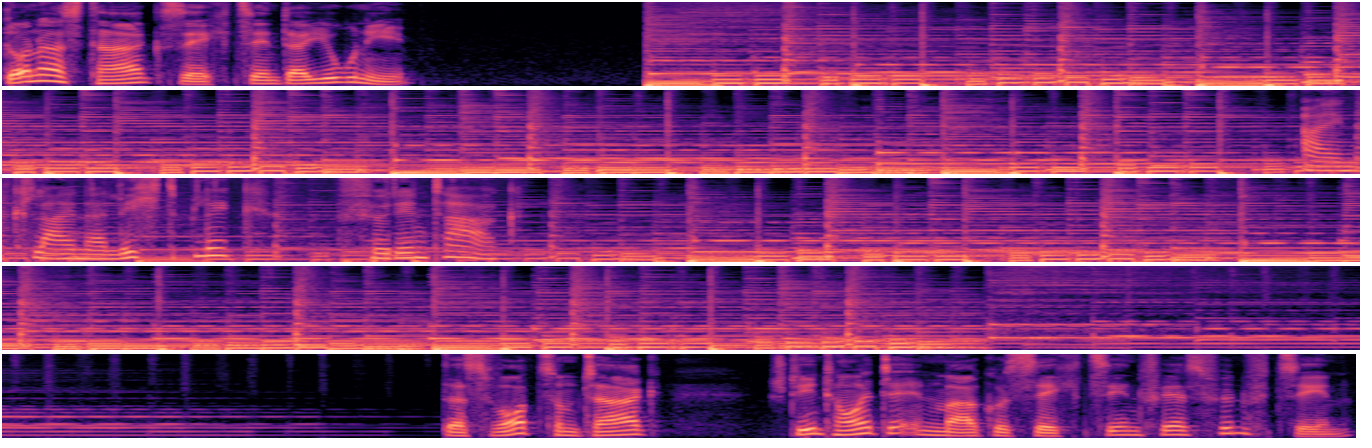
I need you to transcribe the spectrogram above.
Donnerstag, sechzehnter Juni. Ein kleiner Lichtblick für den Tag. Das Wort zum Tag steht heute in Markus 16, Vers 15.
